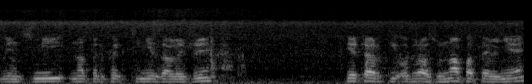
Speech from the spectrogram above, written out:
więc mi na perfekcji nie zależy. Pieczarki od razu na patelnię.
